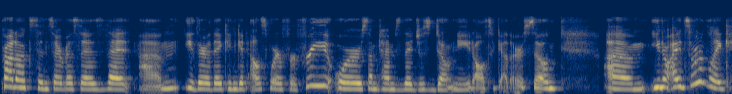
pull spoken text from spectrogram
products and services that um, either they can get elsewhere for free or sometimes they just don't need altogether. So, um, you know, I had sort of like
